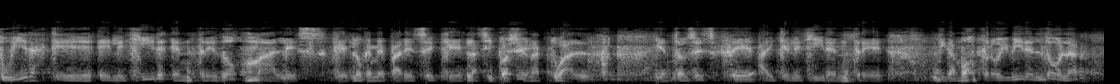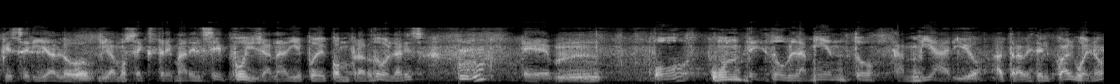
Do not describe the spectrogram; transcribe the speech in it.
tuvieras que elegir entre dos males, que es lo que me parece que es la situación actual, y entonces eh, hay que elegir entre, digamos, prohibir el dólar, que sería lo, digamos, extremar el cepo y ya nadie puede comprar dólares, eh, o un desdoblamiento cambiario a través del cual, bueno,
